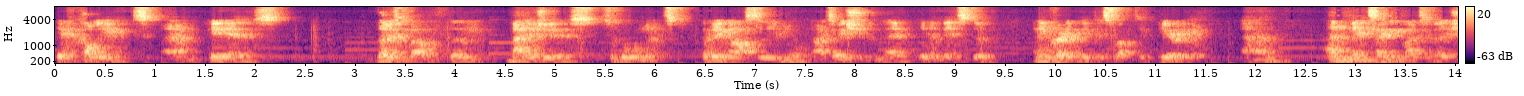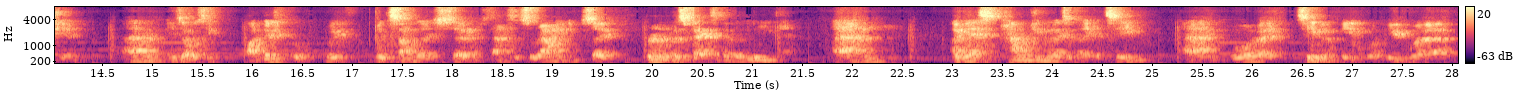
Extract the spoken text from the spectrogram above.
If colleagues, um, peers, those above them, managers, subordinates are being asked to leave an organisation and they're in the midst of an incredibly disruptive period. Um, and maintaining motivation um, is obviously quite difficult with, with some of those circumstances surrounding them. So, from the perspective of a leader, um, I guess, how would you motivate a team um, or a team of people who were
